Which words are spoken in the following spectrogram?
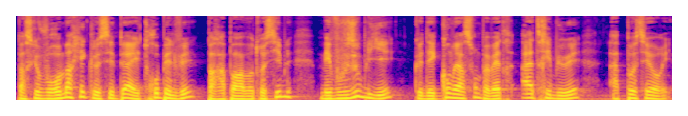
parce que vous remarquez que le CPA est trop élevé par rapport à votre cible, mais vous oubliez que des conversions peuvent être attribuées à posteriori.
